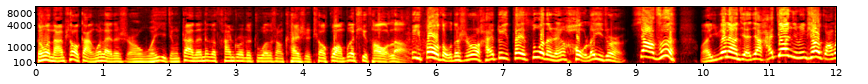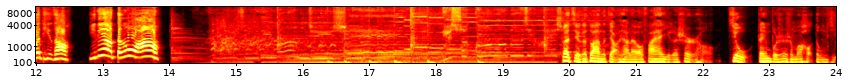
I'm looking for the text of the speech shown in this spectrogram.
等我男票赶过来的时候，我已经站在那个餐桌的桌子上开始跳广播体操了。被抱走的时候，还对在座的人吼了一句：“下次。”我月亮姐姐还教你们跳广播体操，一定要等我啊！这几个段子讲下来，我发现一个事儿哈，酒真不是什么好东西。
